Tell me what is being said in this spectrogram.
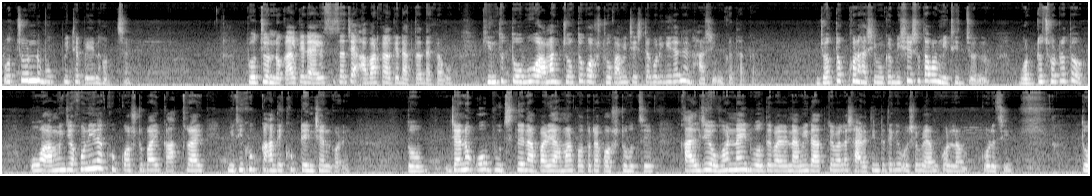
প্রচণ্ড বুক পিঠে পেন হচ্ছে। প্রচণ্ড। কালকে ডায়ালিসিস আছে, আবার কালকে ডাক্তার দেখাবো। কিন্তু তবুও আমার যত কষ্ট হোক, আমি চেষ্টা করি কি জানেন, হাসি মুখে থাকার। যতক্ষণ হাসি মুখে, বিশেষত আমার মিঠির জন্য। বড্ড ছোট তো। ও, আমি যখনই না খুব কষ্ট পাই, কাতরাই, মিঠি খুব কাঁদে, খুব টেনশন করে। তো যেন ও বুঝতে না পারে আমার কতটা কষ্ট হচ্ছে। কাল যে ওভারনাইট বলতে পারে না আমি রাত্রেবেলা সাড়ে তিনটে থেকে বসে ব্যায়াম করলাম, করেছি। তো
